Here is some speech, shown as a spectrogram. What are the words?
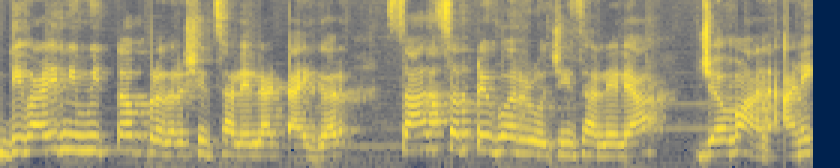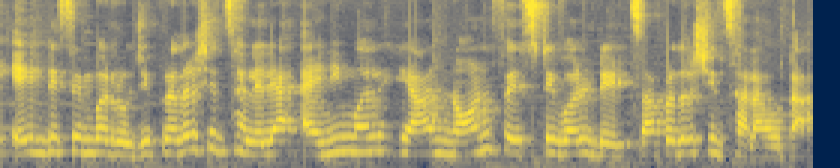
दिवाळी निमित्त प्रदर्शित झालेला टायगर सात सप्टेंबर रोजी झालेल्या जवान आणि एक डिसेंबर रोजी प्रदर्शित झालेल्या अॅनिमल ह्या नॉन फेस्टिवल डेटचा प्रदर्शित झाला होता.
